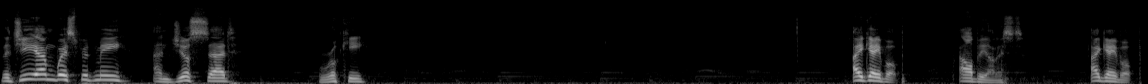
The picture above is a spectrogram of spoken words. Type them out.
The GM whispered me and just said, rookie. I gave up. I'll be honest. I gave up.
